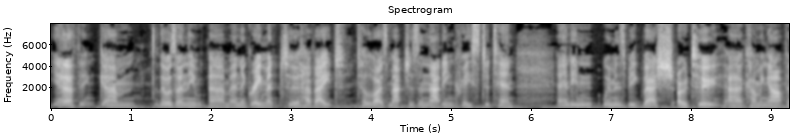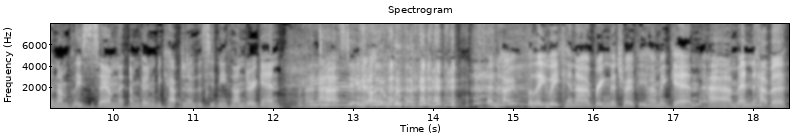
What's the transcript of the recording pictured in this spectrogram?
Yeah, I think um, there was only um, an agreement to have eight televised matches, and that increased to 10. And in Women's Big Bash 02 uh, coming up, and I'm pleased to say I'm, the, I'm going to be captain of the Sydney Thunder again. Fantastic. and hopefully we can uh, bring the trophy home again um, and have a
